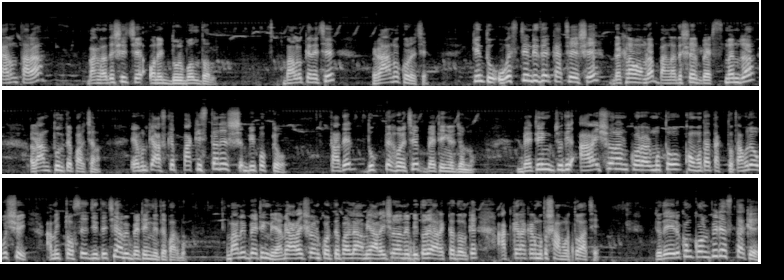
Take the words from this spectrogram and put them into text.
কারণ তারা বাংলাদেশের চেয়ে অনেক দুর্বল দল। ভালো খেলেছে রানও করেছে। কিন্তু ওয়েস্ট ইন্ডিজের কাছে এসে দেখলাম আমরা, বাংলাদেশের ব্যাটসম্যানরা রান তুলতে পারছে না। এমনকি আজকে পাকিস্তানের বিপক্ষেও তাদের দুঃখতে হয়েছে ব্যাটিংয়ের জন্য। ব্যাটিং যদি আড়াইশো রান করার মতো ক্ষমতা থাকতো, তাহলে অবশ্যই আমি টসে জিতেছি, আমি ব্যাটিং নিতে পারব। বা আমি ব্যাটিং নিই, আমি আড়াইশো রান করতে পারলে আমি আড়াইশো রানের ভিতরে আরেকটা দলকে আটকে রাখার মতো সামর্থ্য আছে। যদি এরকম কনফিডেন্স থাকে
